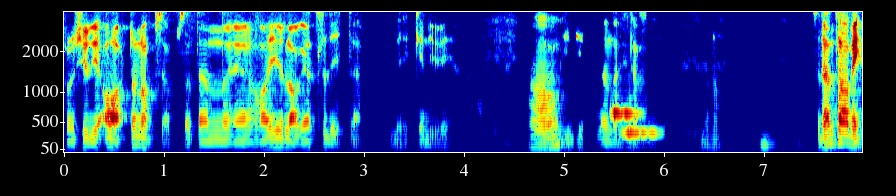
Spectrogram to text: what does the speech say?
från 2018 också. Så att den eh, har ju lagats lite. Vilken ju ja. den här klassen. Så den tar vi.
